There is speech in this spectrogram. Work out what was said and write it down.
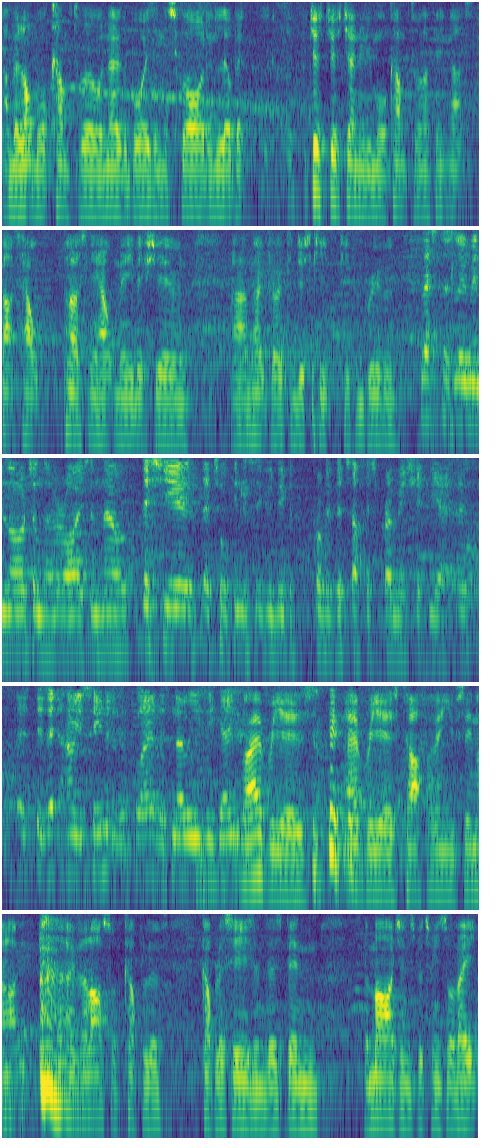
I'm a lot more comfortable. I know the boys in the squad and a little bit, just just generally more comfortable. And I think that's that's helped personally helped me this year and um, hopefully I can just keep keep improving. Leicester's looming large on the horizon now. This year they're talking this is going to be the, probably the toughest Premiership yet. Uh, is it how you've seen it as a player? There's no easy games. Well, every year is every year is tough. I think you've seen like, over the last sort of couple of couple of seasons. There's been the margins between sort of eight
